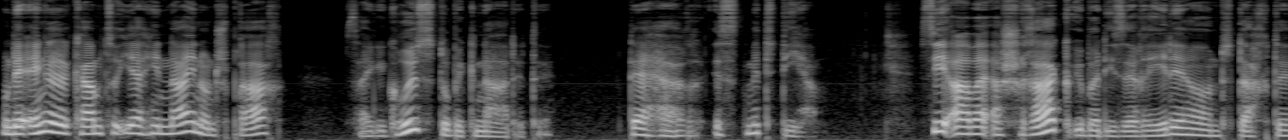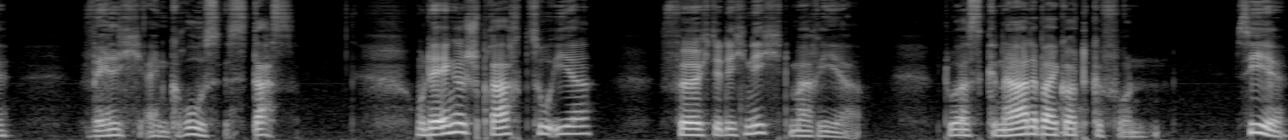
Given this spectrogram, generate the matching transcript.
Und der Engel kam zu ihr hinein und sprach: Sei gegrüßt, du Begnadete, der Herr ist mit dir. Sie aber erschrak über diese Rede und dachte, welch ein Gruß ist das? Und der Engel sprach zu ihr, Fürchte dich nicht, Maria, du hast Gnade bei Gott gefunden. Siehe,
